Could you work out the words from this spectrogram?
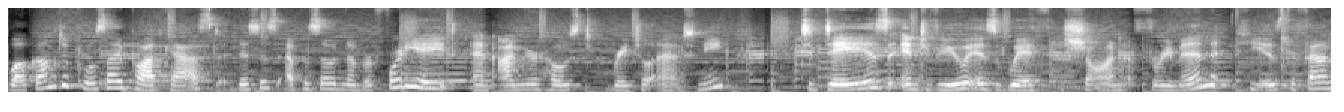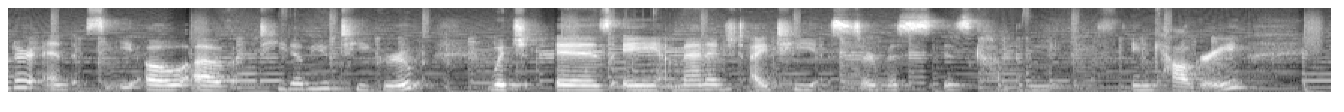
Welcome to Poolside Podcast. This is episode number 48, and I'm your host, Rachel Antony. Today's interview is with Sean Freeman. He is the founder and CEO of TWT Group, which is a managed IT services company in Calgary.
